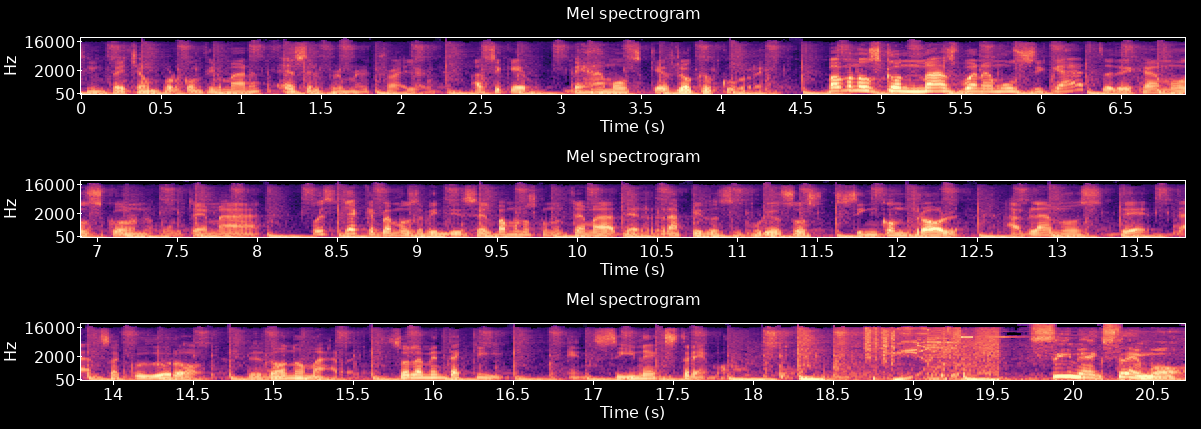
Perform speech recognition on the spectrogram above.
sin fecha aún por confirmar, es el primer tráiler. Así que veamos qué es lo que ocurre. Vámonos con más buena música, te dejamos con un tema, pues ya que hablamos de Vin Diesel, vámonos con un tema de Rápidos y Furiosos sin control. Hablamos de Danza Kuduro, de Don Omar, solamente aquí, en Cine Extremo. Cine Extremo.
